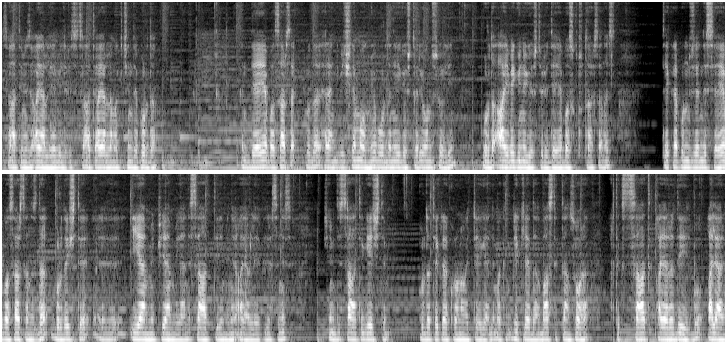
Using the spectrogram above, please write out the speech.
Saatimizi ayarlayabiliriz. Saati ayarlamak için de burada D'ye basarsak burada herhangi bir işlem olmuyor. Burada neyi gösteriyor onu söyleyeyim. Burada ay ve günü gösteriyor D'ye basılı tutarsanız. Tekrar bunun üzerinde S'ye basarsanız da burada işte e, EM mi PM mi yani saat dilimini ayarlayabilirsiniz. Şimdi saati geçtim. Burada tekrar kronometreye geldim. Bakın bir kere daha bastıktan sonra artık saat ayarı değil bu alarm.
